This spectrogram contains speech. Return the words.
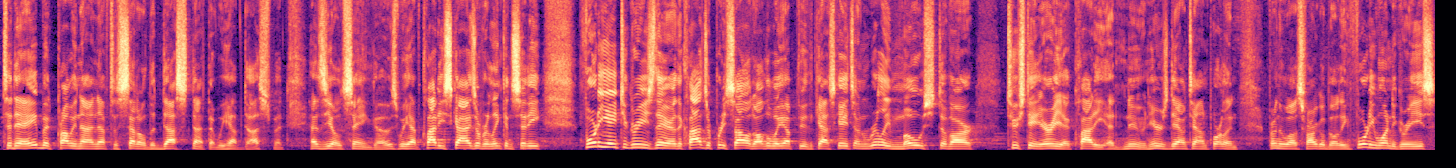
today, but probably not enough to settle the dust. Not that we have dust, but as the old saying goes, we have cloudy skies over Lincoln City. 48 degrees there. The clouds are pretty solid all the way up through the Cascades, and really most of our two state area cloudy at noon. Here's downtown Portland from the Wells Fargo building, 41 degrees.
